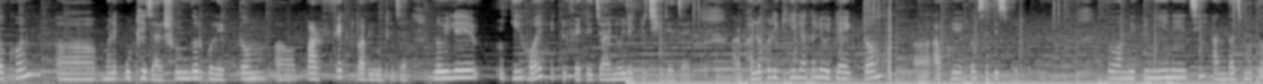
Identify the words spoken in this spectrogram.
তখন মানে উঠে যায়, সুন্দর করে একদম পারফেক্টভাবে উঠে যায়। নইলে কি হয়? একটু ফেটে যায়, নইলে একটু ছিঁড়ে যায়। আর ভালো করে ঘি লাগালে ওইটা একদম আপনি একদম স্যাটিসফাইড হবেন তো আমি একটু নিয়ে নিয়েছি আন্দাজ মতো।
